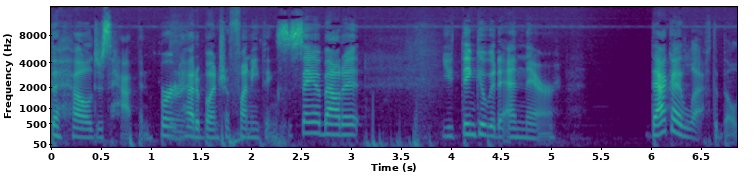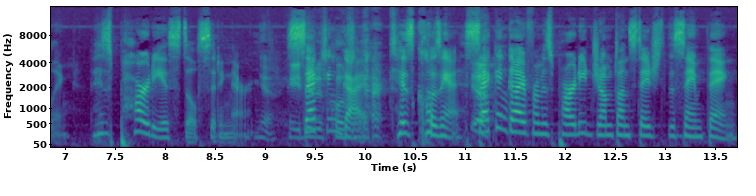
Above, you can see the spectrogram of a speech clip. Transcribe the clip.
the hell just happened?" Bert right. had a bunch of funny things to say about it. You'd think it would end there. That guy left the building his party is still sitting there. Yeah. Second his guy, act. his closing act. Yeah. Second guy from his party jumped on stage to the same thing.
